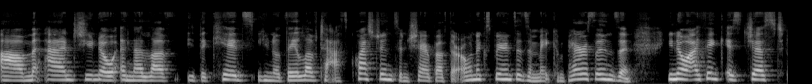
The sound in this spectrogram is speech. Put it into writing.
Um, and you know and i love the kids you know they love to ask questions and share about their own experiences and make comparisons. And you know i think it's just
